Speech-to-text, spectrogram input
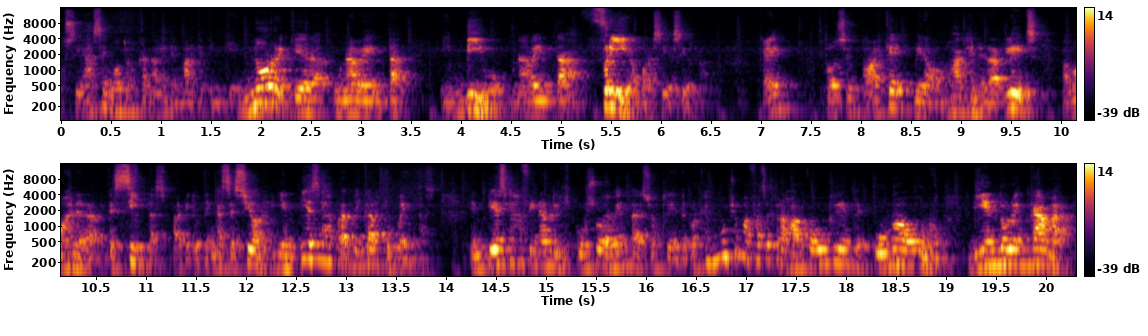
o se hacen otros canales de marketing que no requiera una venta en vivo, una venta fría, por así decirlo. ¿Okay? Entonces, ¿sabes qué? Mira, vamos a generar leads, vamos a generarte citas para que tú tengas sesiones y empieces a practicar tus ventas. Empieces a afinar el discurso de venta de esos clientes, porque es mucho más fácil trabajar con un cliente uno a uno, viéndolo en cámara,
